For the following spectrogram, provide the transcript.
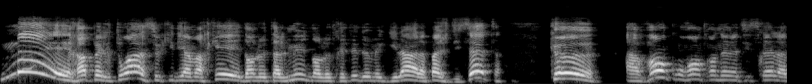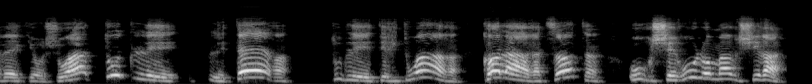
mais rappelle-toi ce qu'il y a marqué dans le Talmud, dans le traité de Megillah, à la page 17, que avant qu'on rentre en Eretz Israël avec Yoshua, toutes les, les terres, tous les territoires, Kol Haratzot, Ursheru Lomar Shira,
